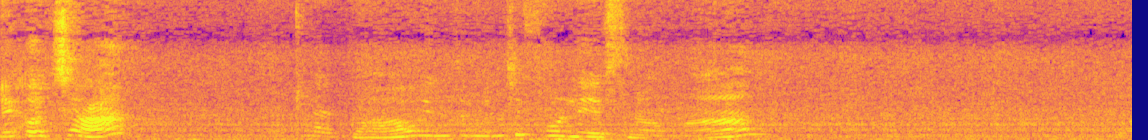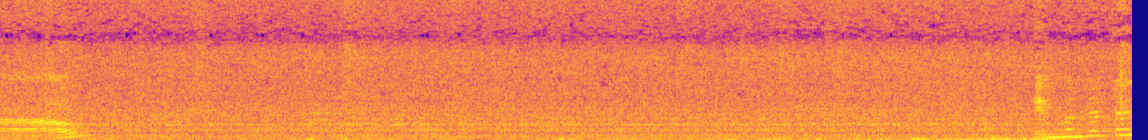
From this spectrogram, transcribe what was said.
నీకు వచ్చా వావ్ ఇంత మంచి ఫోల్డ్ చేసినావమ్మా. వావ్. ఏమన్నట్టు?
